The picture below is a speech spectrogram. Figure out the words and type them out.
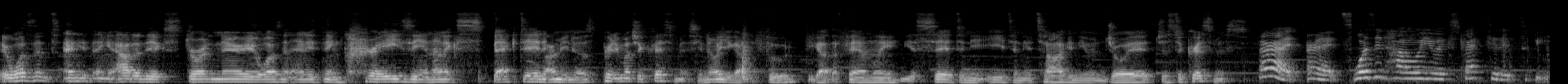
It wasn't anything out of the extraordinary. It wasn't anything crazy and unexpected. I mean, it was pretty much a Christmas, you know? You got the food, you got the family, you sit and you eat and you talk and you enjoy it. Just a Christmas. Alright, alright. Was it how you expected it to be?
